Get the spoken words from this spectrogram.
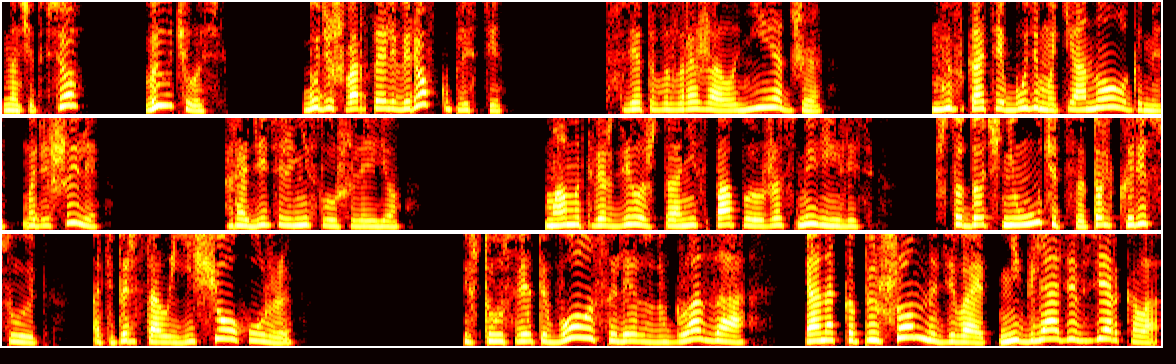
«Значит, все? Выучилась? Будешь в артеле веревку плести?» Света возражала. «Нет же, мы с Катей будем океанологами, мы решили. Родители не слушали ее. Мама твердила, что они с папой уже смирились, что дочь не учится, только рисует, а теперь стало еще хуже. И что у Светы волосы лезут в глаза, и она капюшон надевает, не глядя в зеркало.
